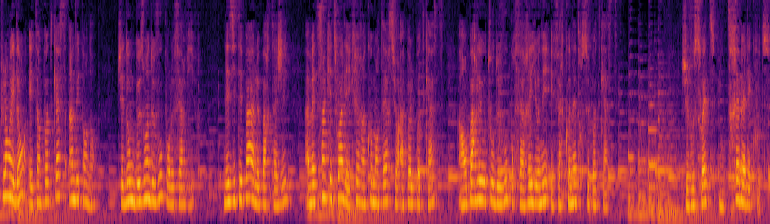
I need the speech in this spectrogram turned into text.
Plan Aidant est un podcast indépendant. J'ai donc besoin de vous pour le faire vivre. N'hésitez pas à le partager, à mettre 5 étoiles et écrire un commentaire sur Apple Podcast, à en parler autour de vous pour faire rayonner et faire connaître ce podcast. Je vous souhaite une très belle écoute.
